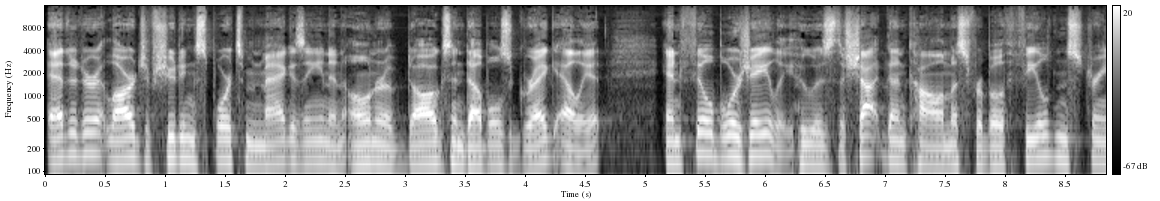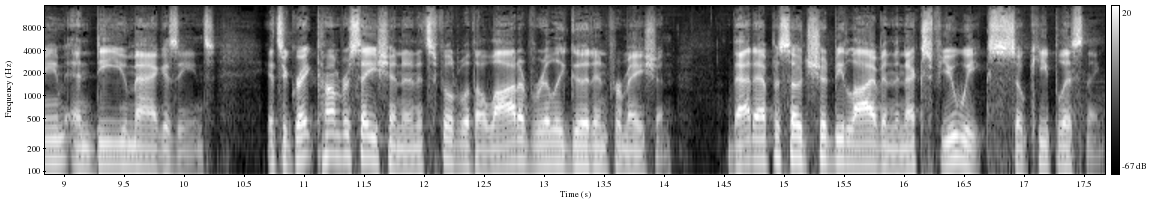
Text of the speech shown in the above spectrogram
Editor at large of Shooting Sportsman magazine and owner of Dogs and Doubles, Greg Elliott, and Phil Bourjaily, who is the shotgun columnist for both Field and Stream and DU magazines. It's a great conversation and it's filled with a lot of really good information. That episode should be live in the next few weeks, so keep listening.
